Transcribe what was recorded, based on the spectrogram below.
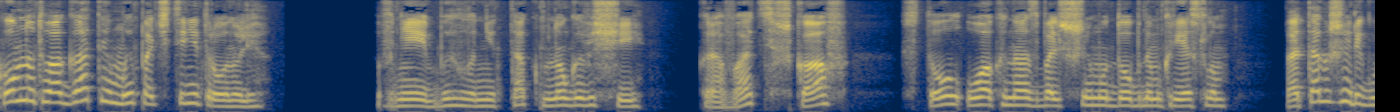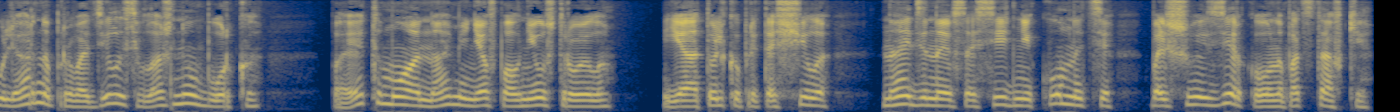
Комнату Агаты мы почти не тронули. В ней было не так много вещей. Кровать, шкаф, стол у окна с большим удобным креслом, а также регулярно проводилась влажная уборка, поэтому она меня вполне устроила. Я только притащила найденное в соседней комнате большое зеркало на подставке.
